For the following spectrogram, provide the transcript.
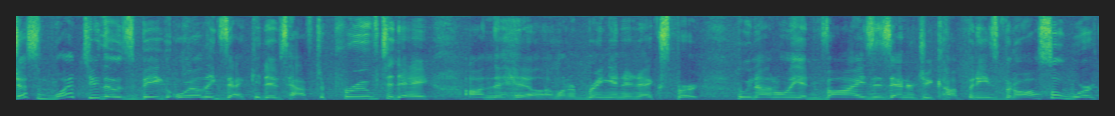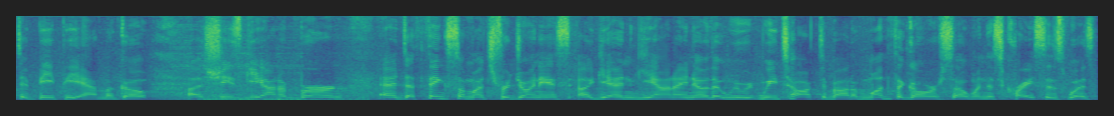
Just what do those big oil executives have to prove today on the Hill? I want to bring in an expert who not only advises energy companies, but also worked at BP Amoco. Uh, she's Gianna Bern. And uh, thanks so much for joining us again, Gianna. I know that we, we talked about a month ago or so when this crisis was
